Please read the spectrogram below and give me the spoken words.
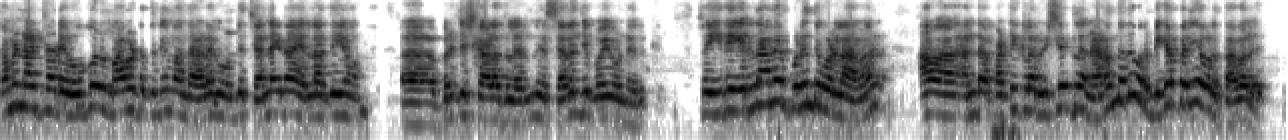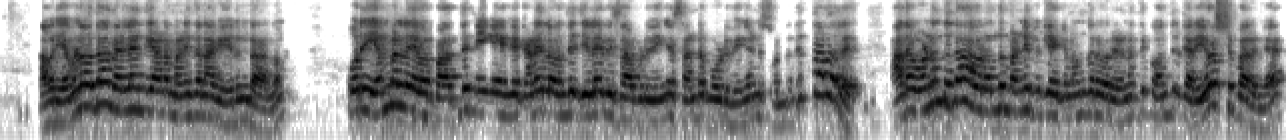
தமிழ்நாட்டினுடைய ஒவ்வொரு மாவட்டத்திலையும் அந்த அழகு உண்டு. சென்னை தான் எல்லாத்தையும் ஆஹ், பிரிட்டிஷ் காலத்துல இருந்து செதஞ்சு போய் ஒண்ணு இருக்கு. சோ இது எல்லாமே புரிந்து கொள்ளாமல் அந்த பர்டிகுலர் விஷயத்துல நடந்தது ஒரு மிகப்பெரிய ஒரு தவறு. அவர் எவ்வளவுதான் வெள்ளந்தியான மனிதனாக இருந்தாலும் ஒரு எம்எல்ஏவை பார்த்து நீங்க எங்க கடையில வந்து ஜிலேபி சாப்பிடுவீங்க சண்டை போடுவீங்கன்னு சொன்னது தவறு. அதை உணர்ந்துதான் அவர் வந்து மன்னிப்பு கேட்கணுங்கிற ஒரு எண்ணத்துக்கு வந்திருக்காரு. யோசிச்சு பாருங்க.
